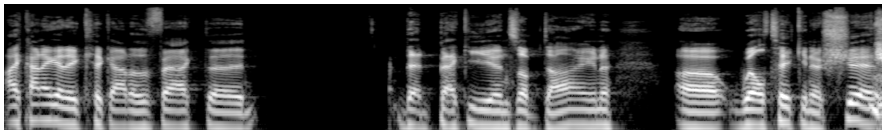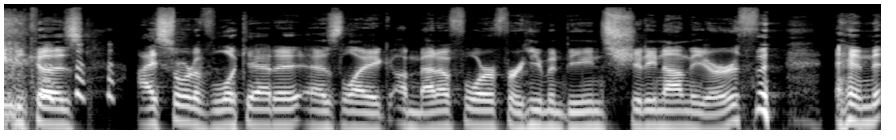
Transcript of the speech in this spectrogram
i kind of get a kick out of the fact that that becky ends up dying uh while taking a shit because i sort of look at it as like a metaphor for human beings shitting on the earth and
